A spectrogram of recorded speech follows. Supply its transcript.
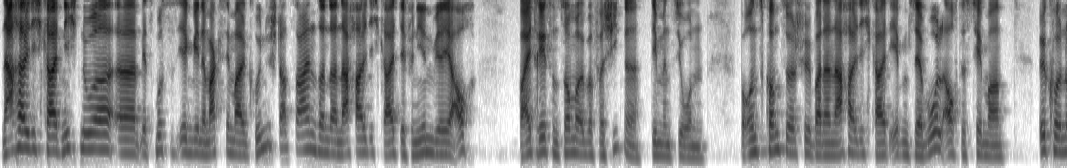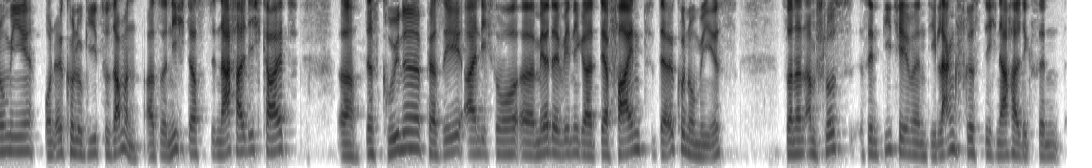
Nachhaltigkeit nicht nur, äh, jetzt muss es irgendwie eine maximal grüne Stadt sein, sondern Nachhaltigkeit definieren wir ja auch bei Dresden Sommer über verschiedene Dimensionen. Bei uns kommt zum Beispiel bei der Nachhaltigkeit eben sehr wohl auch das Thema Ökonomie und Ökologie zusammen. Also nicht, dass die Nachhaltigkeit äh, das Grüne per se eigentlich so äh, mehr oder weniger der Feind der Ökonomie ist, sondern am Schluss sind die Themen, die langfristig nachhaltig sind, äh,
